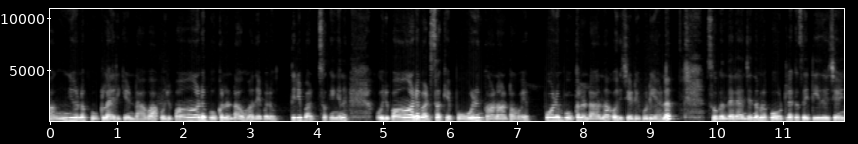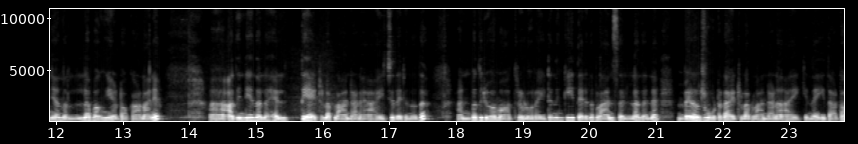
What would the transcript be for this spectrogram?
ഭംഗിയുള്ള പൂക്കളായിരിക്കും ഉണ്ടാവുക. ഒരുപാട് പൂക്കളുണ്ടാവും. അതേപോലെ ഒത്തിരി ബഡ്സൊക്കെ ഇങ്ങനെ ഒരുപാട് ബഡ്സൊക്കെ എപ്പോഴും കാണാം കേട്ടോ. എപ്പോഴും പൂക്കളുണ്ടാകുന്ന ഒരു ചെടി കൂടിയാണ്. സുഗന്ധരാജൻ നമ്മൾ പോട്ടിലൊക്കെ സെറ്റ് ചെയ്ത് വെച്ച് കഴിഞ്ഞാൽ നല്ല ഭംഗി കേട്ടോ കാണാൻ അതിന്റെ നല്ല ഹെൽത്തി ആയിട്ടുള്ള പ്ലാന്റാണ് അയച്ചു തരുന്നത്. അൻപത് രൂപ മാത്രമേ ഉള്ളൂ. റേറ്റ് നിങ്ങൾക്ക് ഈ തരുന്ന പ്ലാന്റ്സ് എല്ലാം തന്നെ വെൽ റൂട്ടഡ് ആയിട്ടുള്ള പ്ലാന്റാണ് അയക്കുന്നത്. ഇതാട്ടോ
